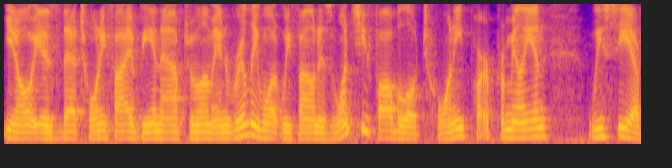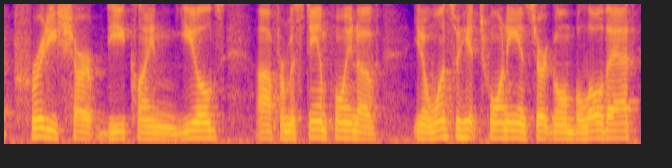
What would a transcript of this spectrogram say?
you know, is that 25 being optimum. And really, what we found is once you fall below 20 part per million, we see a pretty sharp decline in yields uh, from a standpoint of, you know, once we hit 20 and start going below that,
